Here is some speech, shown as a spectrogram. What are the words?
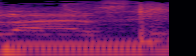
Last.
